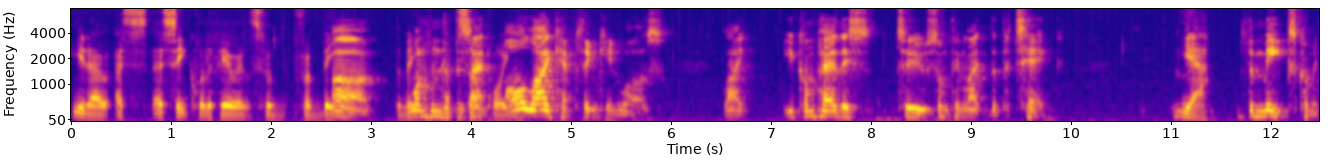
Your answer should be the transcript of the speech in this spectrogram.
you know a, a sequel appearance from from Beep. The Meep One hundred percent. All I kept thinking was, like, you compare this to something like the Pting. Yeah, The Meep's coming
